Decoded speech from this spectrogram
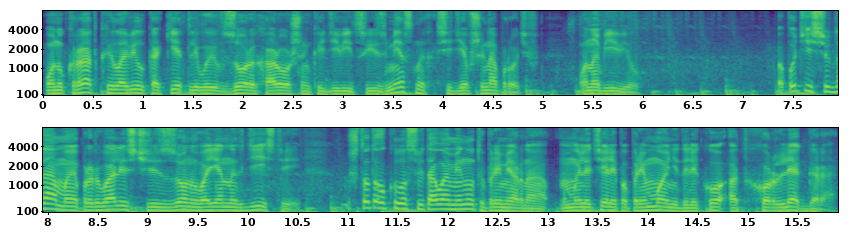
он украдкой ловил кокетливые взоры хорошенькой девицы из местных, сидевшей напротив. Он объявил. «По пути сюда мы прорвались через зону военных действий. Что-то около световой минуты примерно. Мы летели по прямой недалеко от Хорлеггара».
